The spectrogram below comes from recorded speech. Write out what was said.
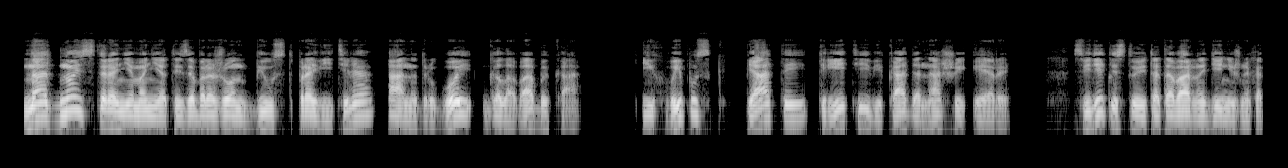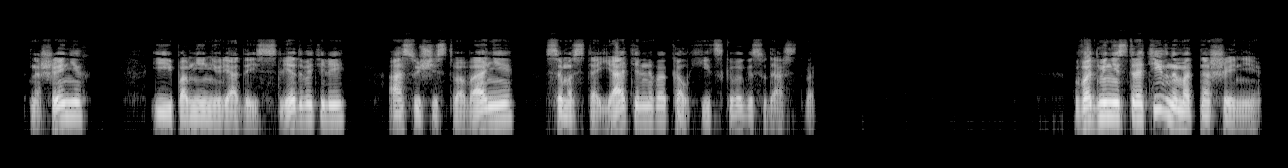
На одной стороне монеты изображен бюст правителя, а на другой – голова быка. Их выпуск – V-III века до нашей эры. Свидетельствует о товарно-денежных отношениях и, по мнению ряда исследователей, о существовании самостоятельного колхидского государства. В административном отношении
